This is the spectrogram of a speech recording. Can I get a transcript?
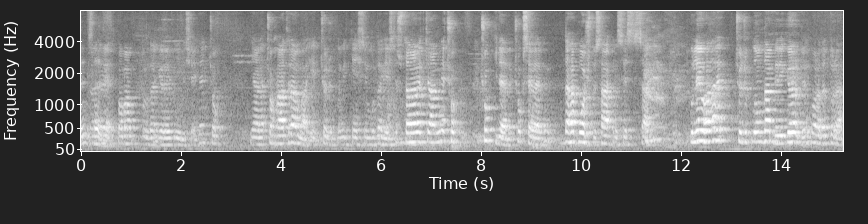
Değil mi? Sağ Evet, babam burada görevliydi şeyde. Çok yani çok hatıram var. İlk çocukluğum, ilk gençliğim burada geçti. Sultanahmet Camii'ne çok çok giderdim, çok severdim. Daha boştu, sakin, sessiz, sakin. Bu levhalar hep çocukluğumdan beri gördüğüm, orada duran,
